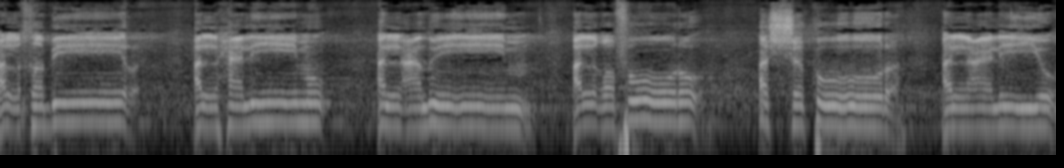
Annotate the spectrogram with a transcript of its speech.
الخبير الحليم العظيم الغفور الشكور العلي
